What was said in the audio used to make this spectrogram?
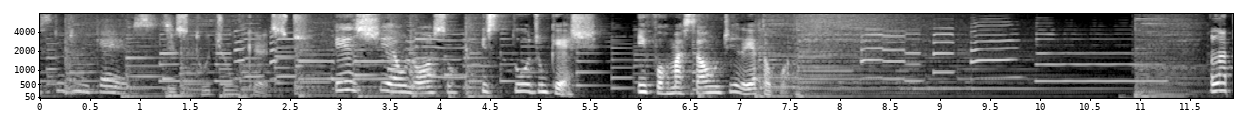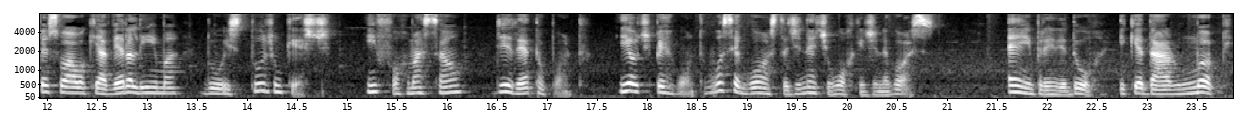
Studium Cast. Studium Cast. Este é o nosso Studium Cast. Informação direta ao ponto. Olá pessoal, aqui é a Vera Lima do Studium Cast. Informação direta ao ponto. E eu te pergunto, você gosta de networking de negócios? É empreendedor e quer dar um up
